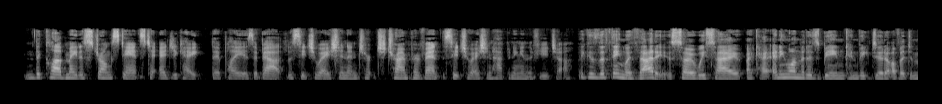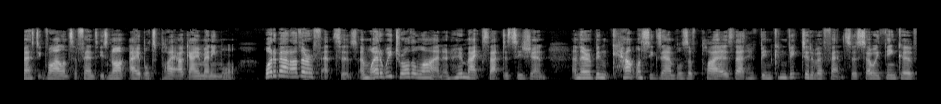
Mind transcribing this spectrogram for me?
the club made a strong stance to educate their players about the situation and to, to try and prevent the situation happening in the future. Because the thing with that is, so we say, okay, anyone that has been convicted of a domestic violence offence is not able to play our game anymore. What about other offences? And where do we draw the line? And who makes that decision? And there have been countless examples of players that have been convicted of offences. So we think of,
